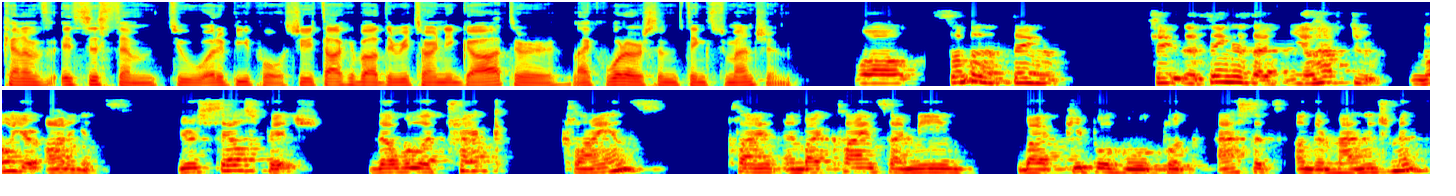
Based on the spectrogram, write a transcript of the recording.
kind of his system to other people? Should he talk about the return he got, or like what are some things to mention? Well, some of the things. See, the thing is that you have to know your audience. Your sales pitch that will attract clients. Client, and by clients, I mean by people who will put assets under management,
